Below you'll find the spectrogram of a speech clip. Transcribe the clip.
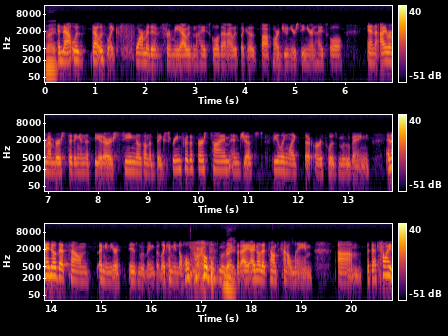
Right. And that was that was like formative for me. I was in high school then. I was like a sophomore junior senior in high school. And i remember sitting in the theater seeing those on the big screen for the first time and just feeling like the earth was moving and i know that sounds i mean the earth is moving but like i mean the whole world is moving right. but I, I know that sounds kind of lame um, but that's how I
